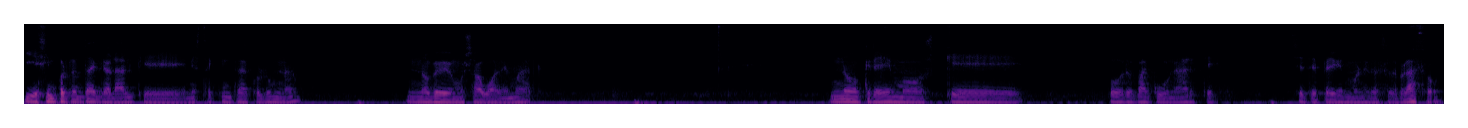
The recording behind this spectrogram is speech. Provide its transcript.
Y es importante aclarar que en esta quinta columna no bebemos agua de mar. No creemos que por vacunarte se te peguen monedas al brazo.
